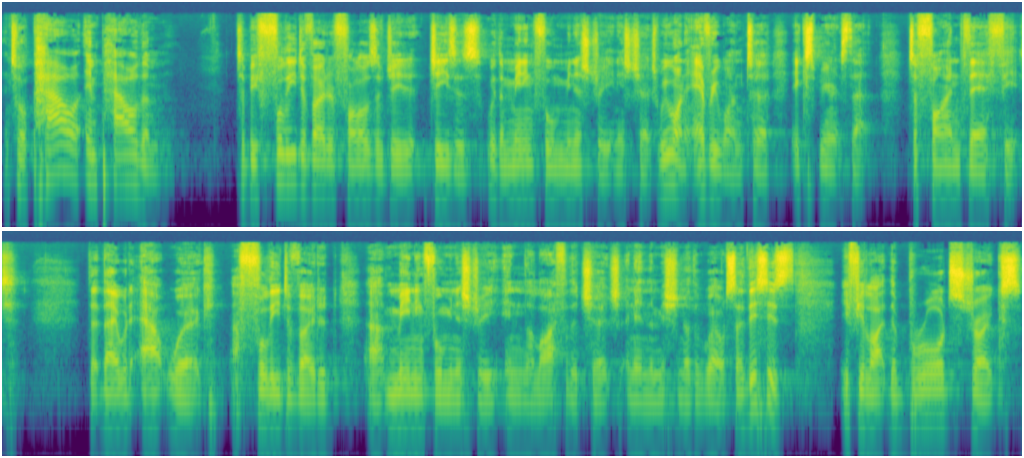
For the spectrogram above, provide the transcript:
and to empower, empower them to be fully devoted followers of Jesus with a meaningful ministry in his church. We want everyone to experience that, to find their fit, that they would outwork a fully devoted, uh, meaningful ministry in the life of the church and in the mission of the world. So this is, if you like, the broad strokes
